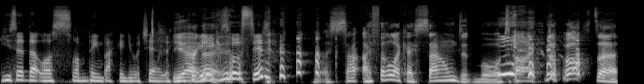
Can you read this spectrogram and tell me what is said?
You said that while slumping back in your chair, looking Yeah, pretty know. exhausted. I, sou- I felt like I sounded more tired after.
